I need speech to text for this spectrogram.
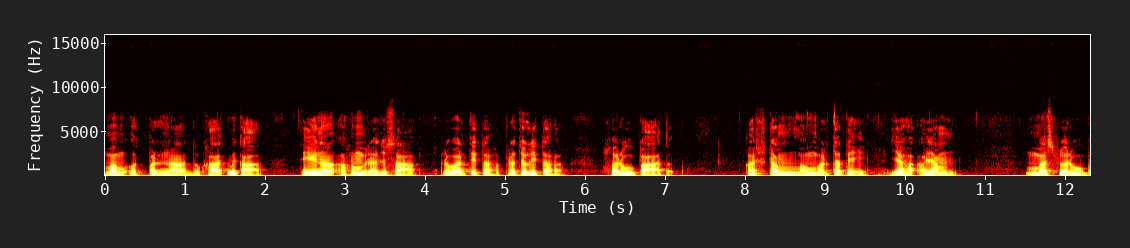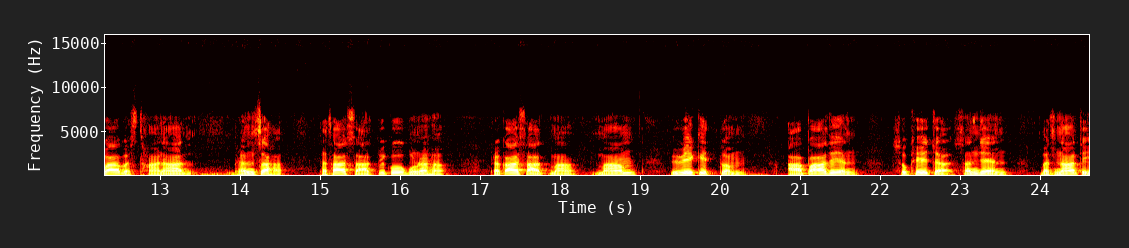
मम उत्पन्ना दुखात्मिका। तेन अहम रजसा प्रवर्ति प्रचलित, स्वरूपात। कष्ट मम वर्तते यह अयम मस्वरूपावस्थानाद भ्रंश तथा सात्विको गुण। प्रकाशात्मा माम विवेकित्व आपादयन, सुखे च संजयन। बध्नाति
